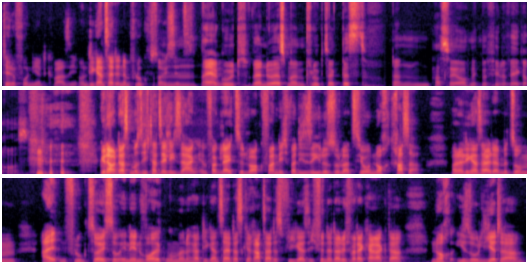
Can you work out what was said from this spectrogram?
telefoniert quasi und die ganze Zeit in einem Flugzeug sitzt. Mhm. Naja, gut, wenn du erstmal im Flugzeug bist, dann hast du ja auch nicht mehr viele Wege raus. Genau, das muss ich tatsächlich sagen. Im Vergleich zu Locke fand ich, war diese Isolation noch krasser. Weil er die ganze Zeit halt mit so einem alten Flugzeug so in den Wolken und man hört die ganze Zeit das Geratter des Fliegers. Ich finde, dadurch war der Charakter noch isolierter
